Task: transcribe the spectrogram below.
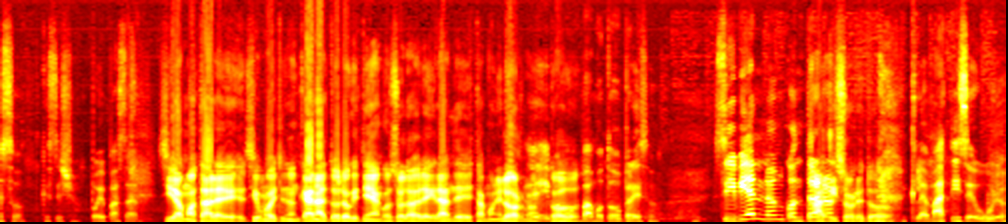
eso, qué sé yo, puede pasar. Si vamos a estar, eh, si vamos metiendo en cana todo lo que tengan consoladores grandes, estamos en el horno, Eh, todos. vamos, vamos todo preso. Si bien no encontraron... Mati sobre todo. Clamati seguro.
